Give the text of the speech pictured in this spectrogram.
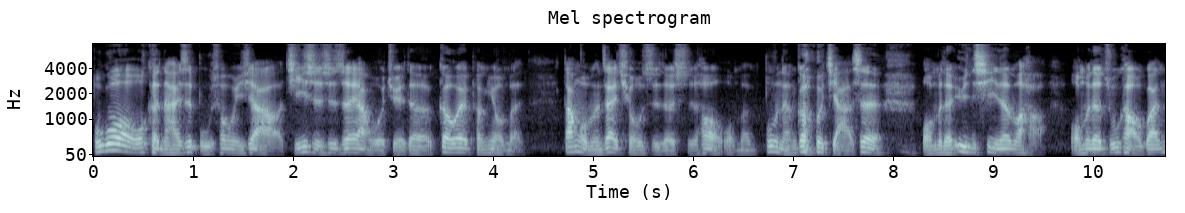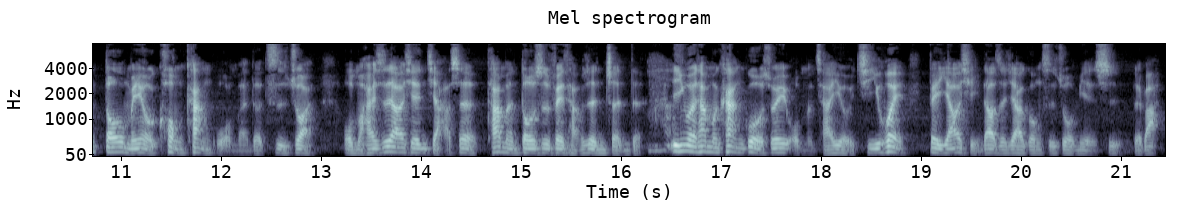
不过我可能还是补充一下哦，即使是这样，我觉得各位朋友们，当我们在求职的时候，我们不能够 假设我们的运气那么好，我们的主考官都没有空看我们的自传，我们还是要先假设他们都是非常认真的，因为他们看过，所以我们才有机会被邀请到这家公司做面试，对吧？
